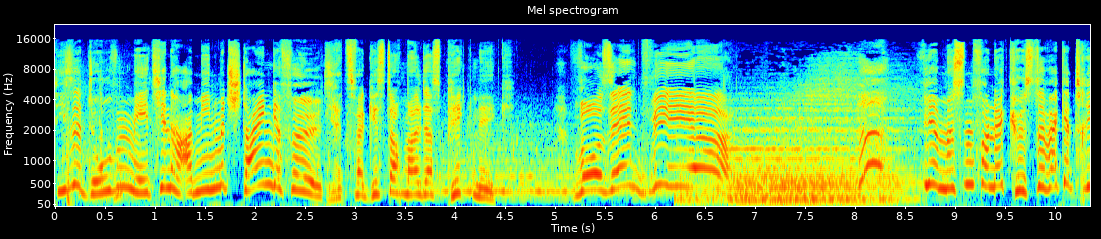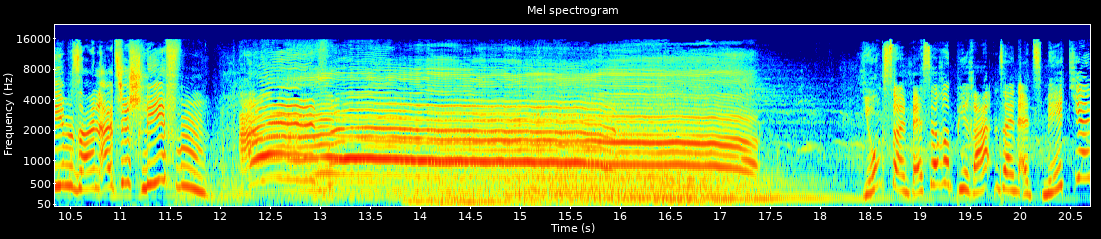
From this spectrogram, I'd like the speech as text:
Diese doofen Mädchen haben ihn mit Stein gefüllt. Jetzt vergiss doch mal das Picknick. Wo sind wir? Wir müssen von der Küste weggetrieben sein, als wir schliefen. Jungs sollen bessere Piraten sein als Mädchen?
